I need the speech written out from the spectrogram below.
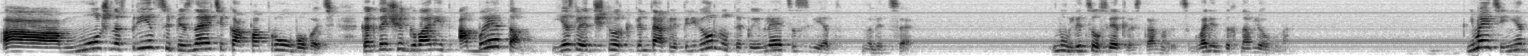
А, можно, в принципе, знаете, как попробовать. Когда человек говорит об этом, если это четверка пентаклей перевернутая, появляется свет на лице. Ну, лицо светлое становится, говорит вдохновленно. Понимаете, нет?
